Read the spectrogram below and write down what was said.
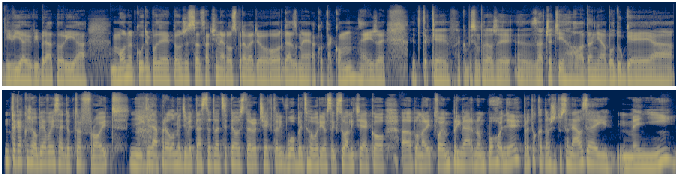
vyvíjajú vibrátory a môžeme kľudne povedať aj to, že sa začína rozprávať o, o orgazme ako takom, hej, že je to také, ako by som povedal, že e, začatie hľadania bodu G a No, tak akože objavuje sa aj doktor Freud niekde na prelome 19. a 20. storočia, ktorý vôbec hovorí o sexualite ako uh, pomaly tvojom primárnom pohone. Predpokladám, že tu sa naozaj mení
